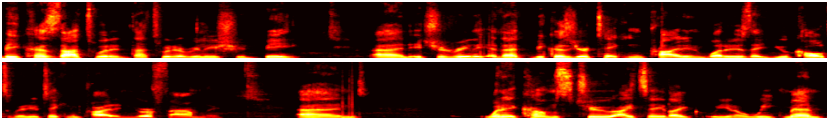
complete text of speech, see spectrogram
because that's what it that's what it really should be, and it should really that because you're taking pride in what it is that you cultivate. You're taking pride in your family, and when it comes to I'd say like you know weak men,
